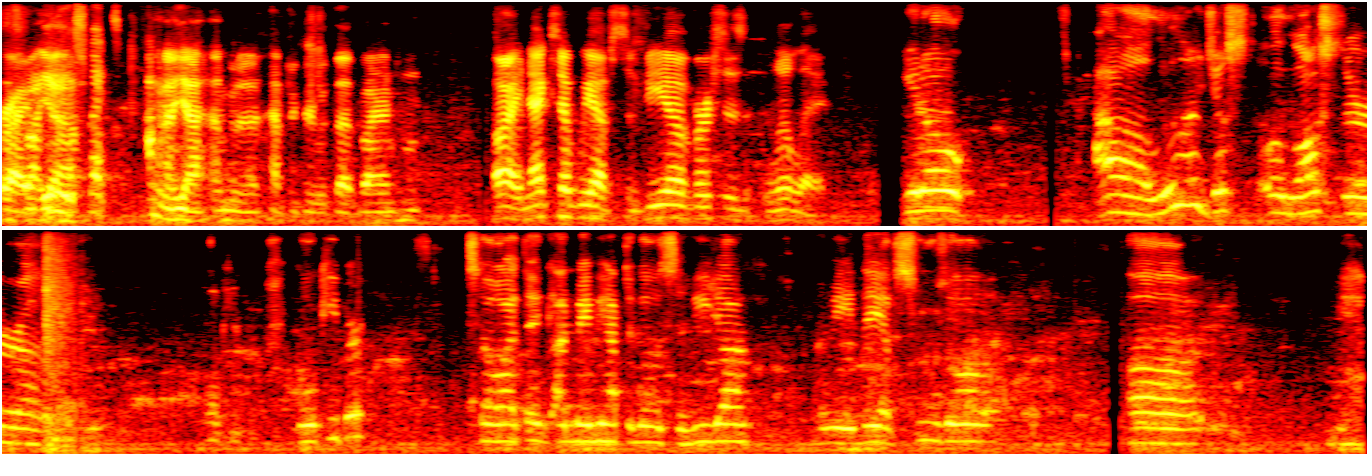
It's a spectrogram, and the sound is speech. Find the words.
Right. What Yeah. expect? I'm gonna. Yeah, I'm gonna have to agree with that, Bayern. All right. Next up, we have Sevilla versus Lille. You know, uh, Lula just uh, lost their uh, Goalkeeper. goalkeeper. So I think I'd maybe have to go with Sevilla. I mean, they have Suso. Uh, yeah,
